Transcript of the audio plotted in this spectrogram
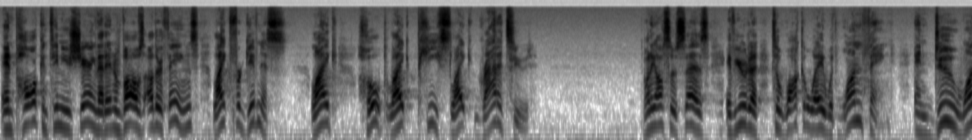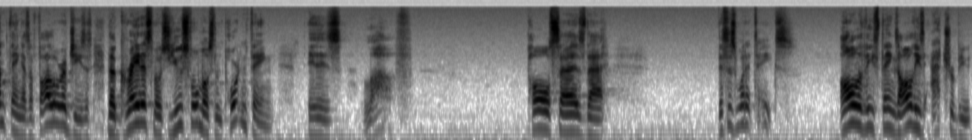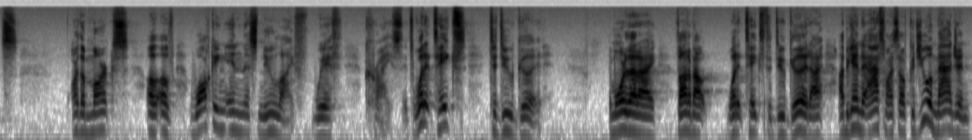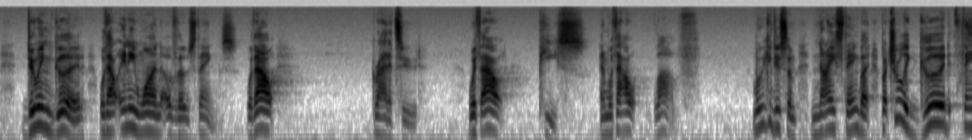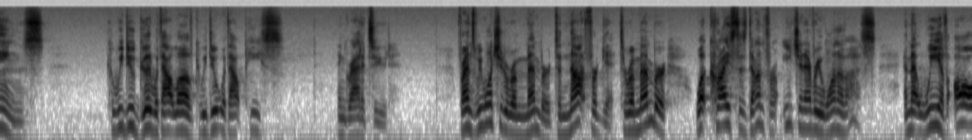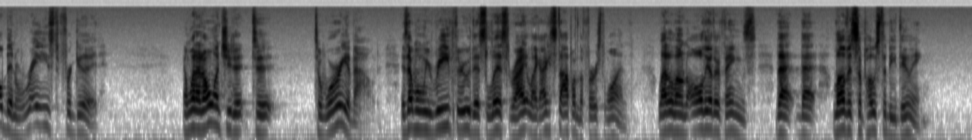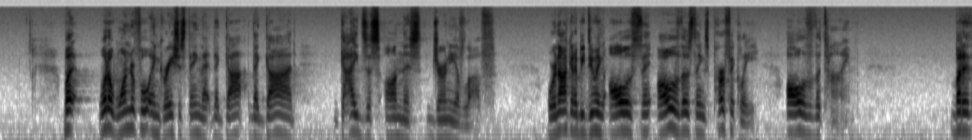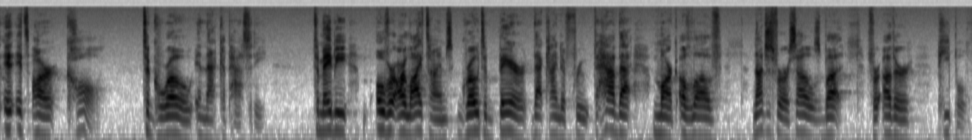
And Paul continues sharing that it involves other things like forgiveness, like hope, like peace, like gratitude. But he also says if you're to, to walk away with one thing and do one thing as a follower of Jesus, the greatest, most useful, most important thing is love. Paul says that this is what it takes. All of these things, all these attributes are the marks of, of walking in this new life with Christ. It's what it takes to do good. The more that I thought about what it takes to do good, I, I began to ask myself could you imagine doing good without any one of those things? Without gratitude, without peace, and without love. I mean, we can do some nice thing, but, but truly good things. Could we do good without love? Could we do it without peace and gratitude? Friends, we want you to remember, to not forget, to remember what Christ has done for each and every one of us, and that we have all been raised for good. And what I don't want you to, to, to worry about is that when we read through this list, right, like I stop on the first one, let alone all the other things that, that love is supposed to be doing. But what a wonderful and gracious thing that, that, God, that God guides us on this journey of love. We're not going to be doing all of, th- all of those things perfectly all of the time. But it, it, it's our call to grow in that capacity, to maybe over our lifetimes grow to bear that kind of fruit, to have that mark of love, not just for ourselves, but for other people.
